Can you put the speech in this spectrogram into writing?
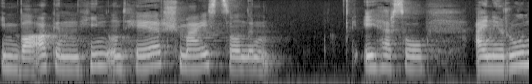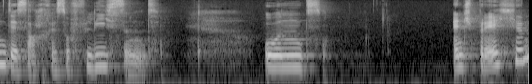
im Wagen hin und her schmeißt, sondern eher so eine runde Sache, so fließend. Und entsprechend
